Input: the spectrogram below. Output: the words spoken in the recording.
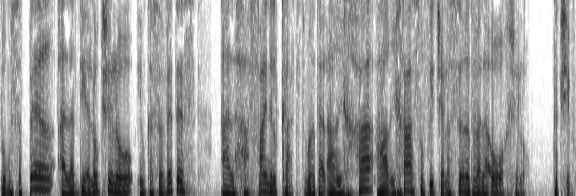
והוא מספר על הדיאלוג שלו עם קסווטס על ה final cut, זאת אומרת על העריכה, העריכה הסופית של הסרט ועל האורך שלו. תקשיבו.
